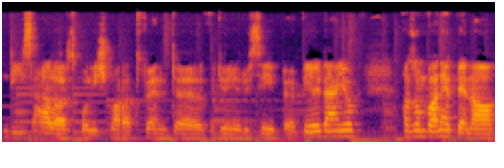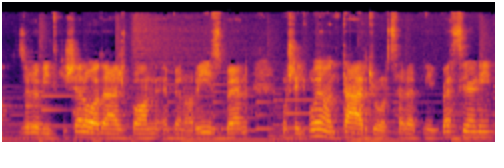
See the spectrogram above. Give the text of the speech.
dísz állarcból is maradt fönt gyönyörű szép példányok, azonban ebben az rövid kis előadásban, ebben a részben most egy olyan tárgyról szeretnék beszélni,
